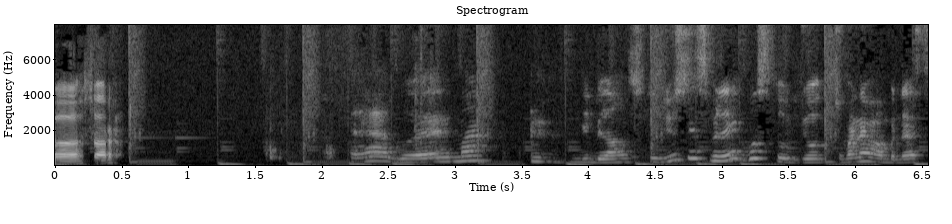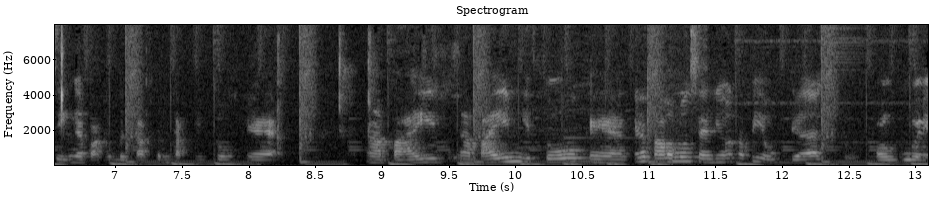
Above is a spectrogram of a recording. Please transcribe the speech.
eh, sor? Ya gue mah dibilang setuju sih sebenarnya gue setuju. Cuman emang bener sih nggak pakai bentak-bentak gitu kayak ngapain ngapain gitu. Kayak kita tahu lo senior tapi ya udah gitu kalau gue.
